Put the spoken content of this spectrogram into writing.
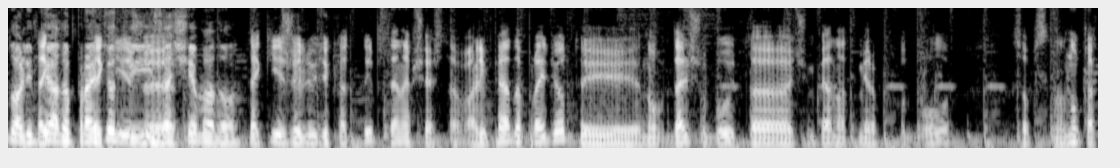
Ну, Олимпиада так- пройдет, и же- зачем оно? такие же люди, как ты, постоянно общаешься. Олимпиада пройдет, и ну, дальше будет э, чемпионат мира по футболу, собственно, ну, как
